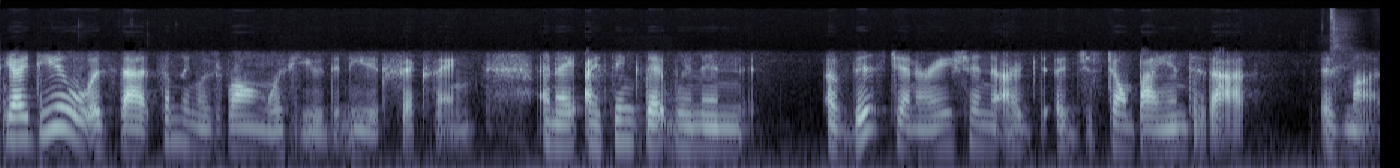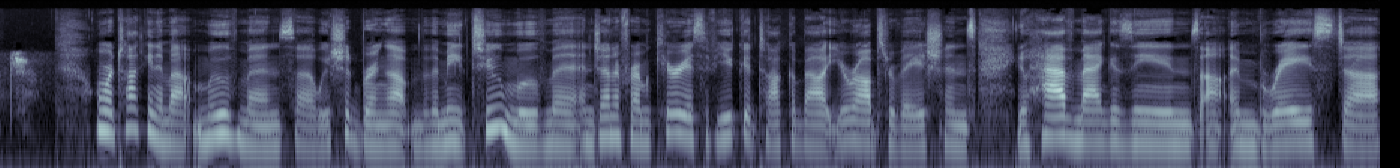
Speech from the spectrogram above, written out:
the idea was that something was wrong with you that needed fixing. And I, I think that women of this generation are just don't buy into that as much. When we're talking about movements, uh, we should bring up the Me Too movement. And Jennifer, I'm curious if you could talk about your observations. You know, have magazines uh, embraced uh,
